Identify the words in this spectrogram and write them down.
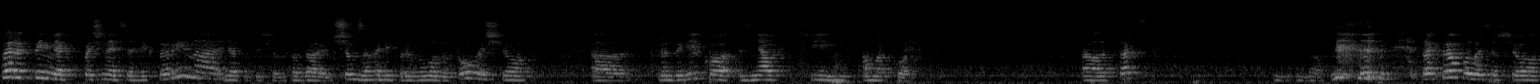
Перед тим як почнеться вікторина, я тут ще згадаю, що взагалі привело до того, що е, Фредеріко зняв фільм Амаркорд. А, так, так трапилося, що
